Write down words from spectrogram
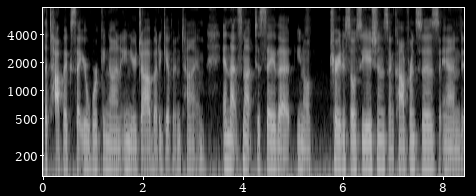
the topics that you're working on in your job at a given time. And that's not to say that, you know, trade associations and conferences and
